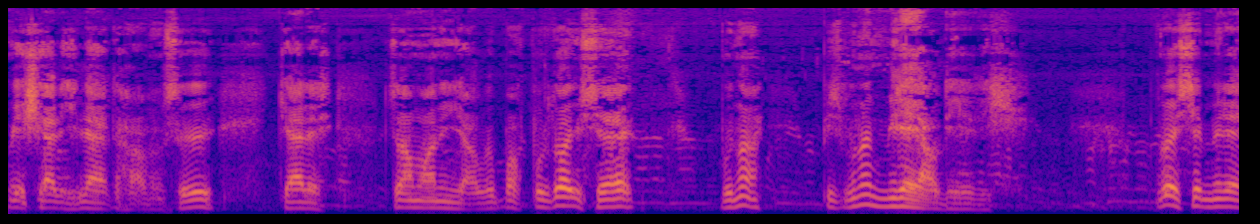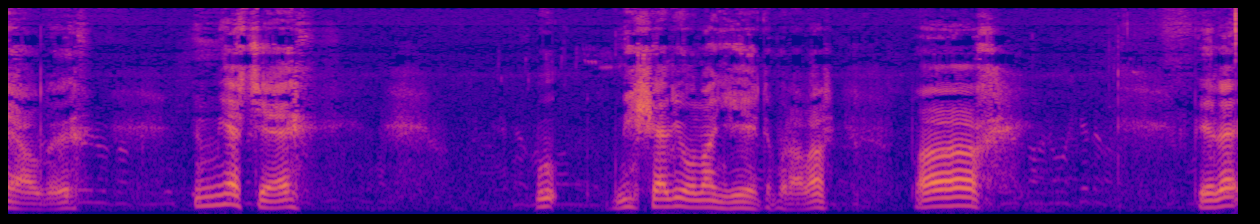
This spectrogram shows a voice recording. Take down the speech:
Meşəliklərdir hamısı. Gəlir zamanın yalı. Bax burada isə buna biz buna mireyal deyirik. Bura isə mireyaldır. Ümumiyyətcə bu meşəli olan yerdir buralar. Bax belə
